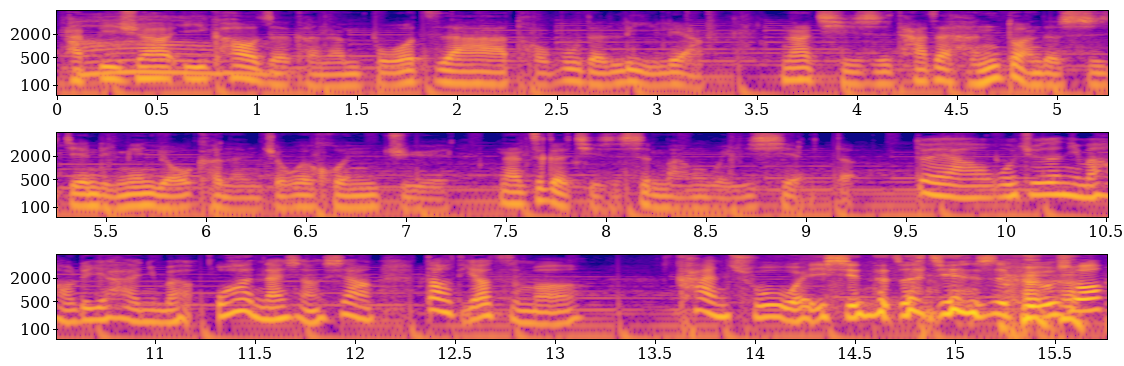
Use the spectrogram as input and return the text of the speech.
他必须要依靠着可能脖子啊、头部的力量，那其实他在很短的时间里面有可能就会昏厥，那这个其实是蛮危险的。对啊，我觉得你们好厉害，你们我很难想象到底要怎么看出危险的这件事。比如说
